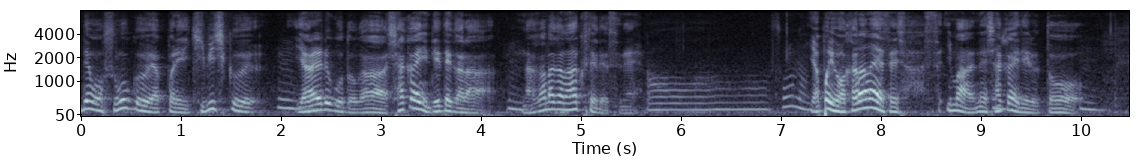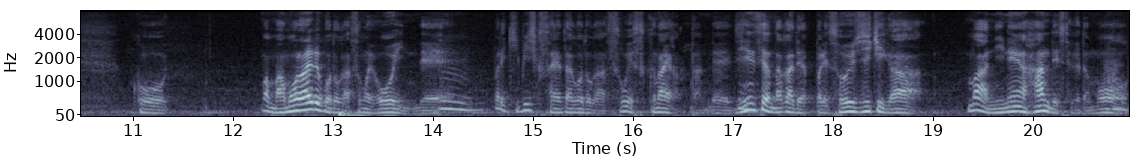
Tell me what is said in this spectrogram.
でもすごくやっぱり厳しくやられることが社会に出てからなかなかなくてですね、ああそうなんだ。やっぱりわからないですね、今ね、社会に出ると、うん。こう、まあ、守られることがすごい多いんで、うん。やっぱり厳しくされたことがすごい少なかったんで、人生の中でやっぱりそういう時期が、まあ2年半でしたけども、はい。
